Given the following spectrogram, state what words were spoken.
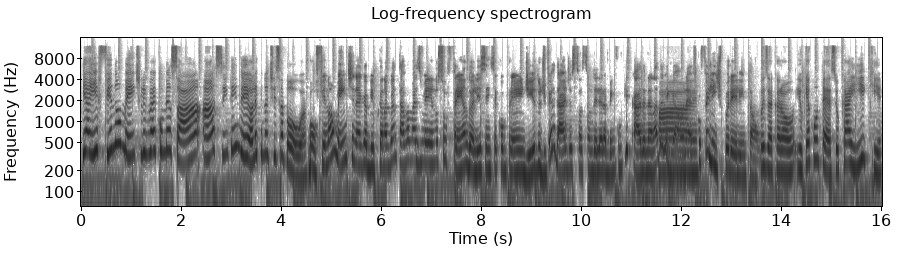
E aí, finalmente, ele vai começar a se entender. Olha que notícia boa. Bom, finalmente, né, Gabi? Porque eu não aguentava mais o menino sofrendo ali sem ser compreendido. De verdade, a situação dele era bem complicada, né? Nada legal, né? Ai. Fico feliz por ele, então. Pois é, Carol. E o que acontece? O Kaique,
